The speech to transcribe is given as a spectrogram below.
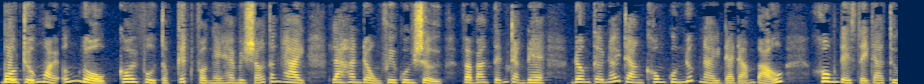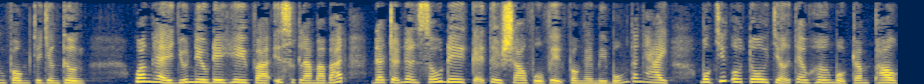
Bộ trưởng Ngoại Ấn Độ coi vụ tập kích vào ngày 26 tháng 2 là hành động phi quân sự và mang tính răng đe, đồng thời nói rằng không quân nước này đã đảm bảo không để xảy ra thương vong cho dân thường. Quan hệ giữa New Delhi và Islamabad đã trở nên xấu đi kể từ sau vụ việc vào ngày 14 tháng 2. Một chiếc ô tô chở theo hơn 100 pound,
